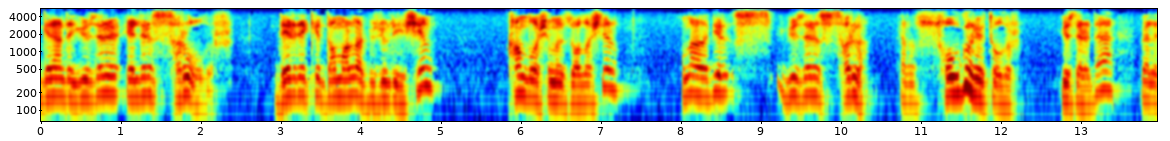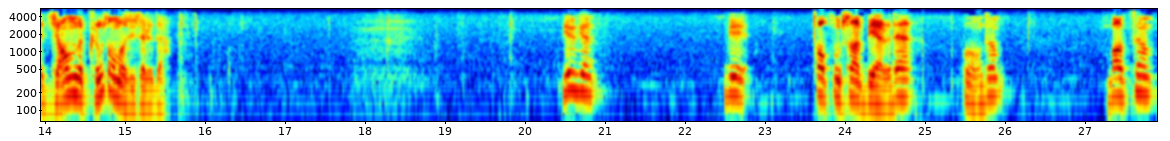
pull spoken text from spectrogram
genelde yüzleri, elleri sarı olur. Derideki damarlar büzüldüğü için kan dolaşımı zorlaşır. Bunlar da bir yüzleri sarı yani solgun renkte olur yüzleri de. Böyle canlı kırmızı olmaz yüzleri de. Bir gün bir toplumsal bir yerde bulundum. Baktım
